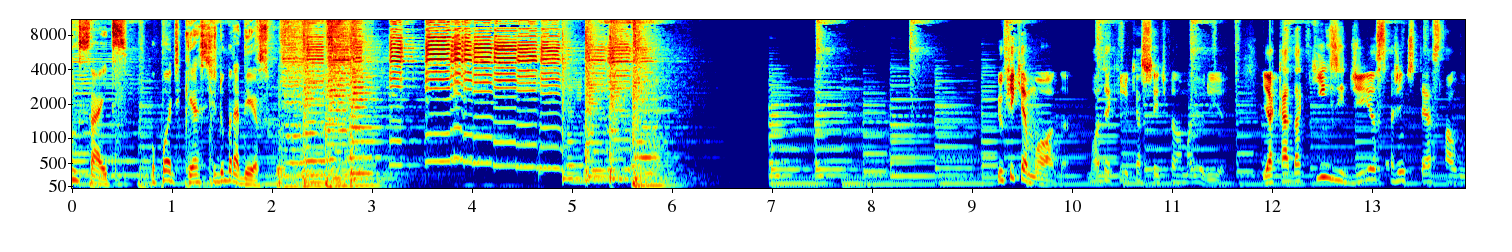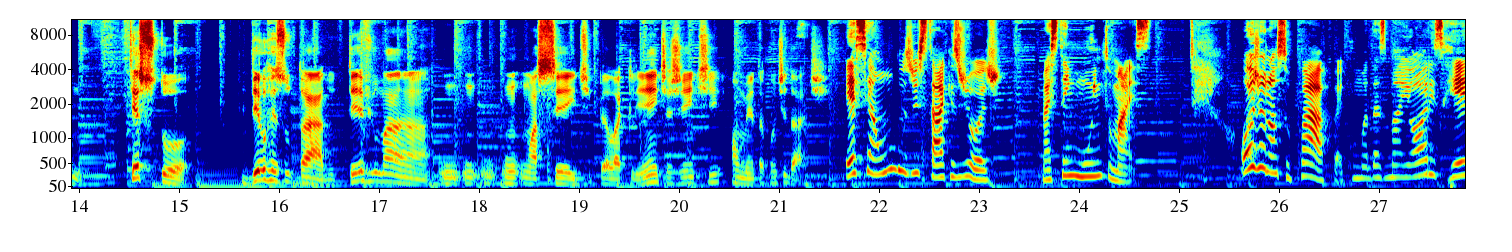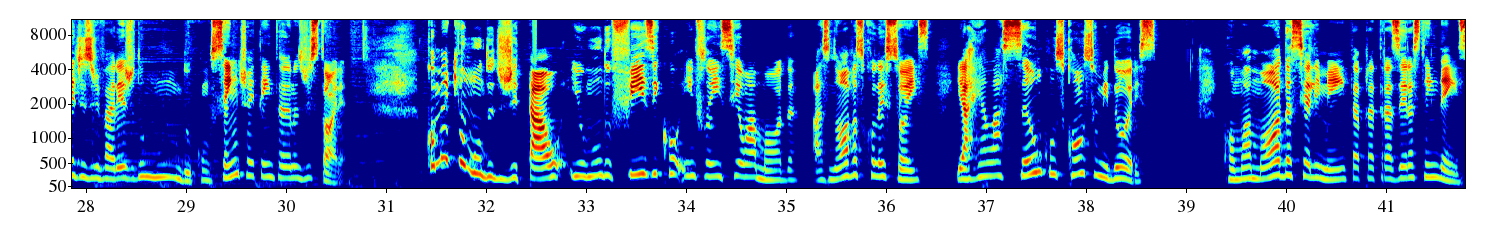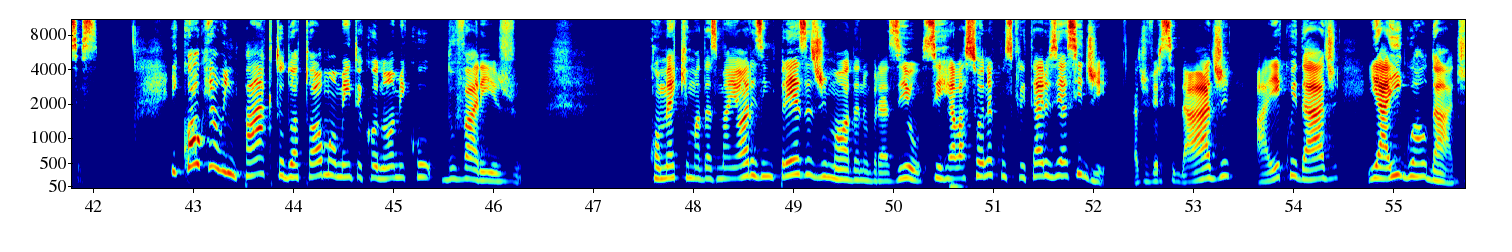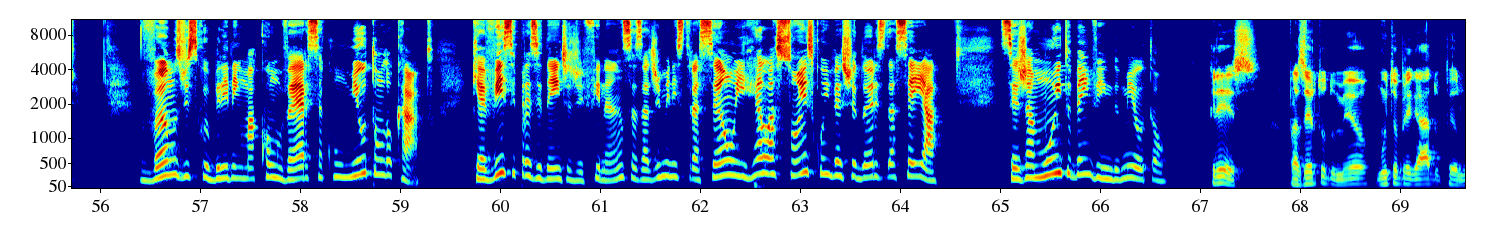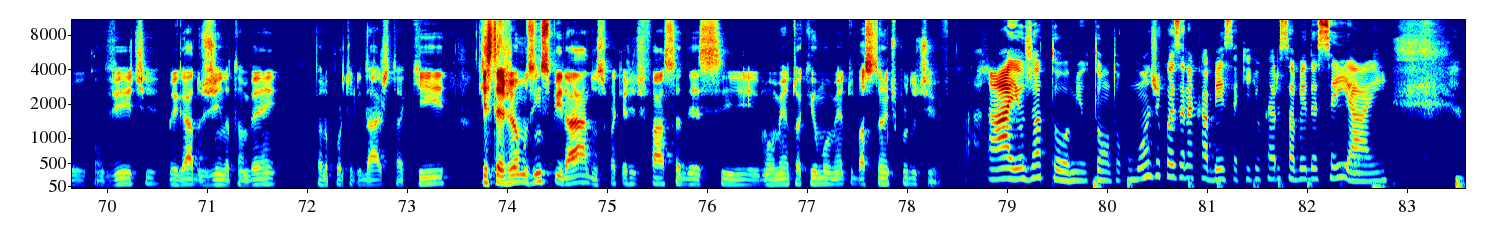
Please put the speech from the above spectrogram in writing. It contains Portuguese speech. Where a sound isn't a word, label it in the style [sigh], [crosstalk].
Insights, o podcast do Bradesco. E o que é moda? Moda é aquilo que é aceito pela maioria. E a cada 15 dias a gente testa algo novo. Testou, deu resultado, teve uma, um, um, um aceite pela cliente, a gente aumenta a quantidade. Esse é um dos destaques de hoje, mas tem muito mais. Hoje o nosso papo é com uma das maiores redes de varejo do mundo, com 180 anos de história. Como é que o mundo digital e o mundo físico influenciam a moda, as novas coleções e a relação com os consumidores? Como a moda se alimenta para trazer as tendências? E qual que é o impacto do atual momento econômico do varejo? Como é que uma das maiores empresas de moda no Brasil se relaciona com os critérios ESG, a diversidade, a equidade e a igualdade. Vamos descobrir em uma conversa com Milton Lucato, que é vice-presidente de Finanças, Administração e Relações com Investidores da CIA. Seja muito bem-vindo, Milton. Cris, prazer todo meu. Muito obrigado pelo convite. Obrigado, Gina, também pela oportunidade de estar aqui, que estejamos inspirados para que a gente faça desse momento aqui um momento bastante produtivo. Ah, eu já tô, Milton, tô com um monte de coisa na cabeça aqui que eu quero saber da CIA, hein?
